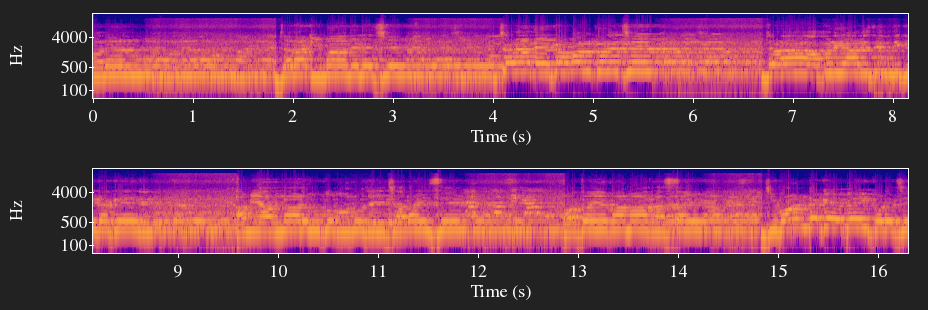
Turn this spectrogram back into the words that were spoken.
বলেন, যারা ঈমান এনেছে, যারা নেক করেছে, যারা দুনিয়ার জিন্দিগিটাকে আমি আল্লাহর হুকুম অনুযায়ী চালাইছে, অতএব আমার রাস্তায় জীবনটাকে ব্যয় করেছে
